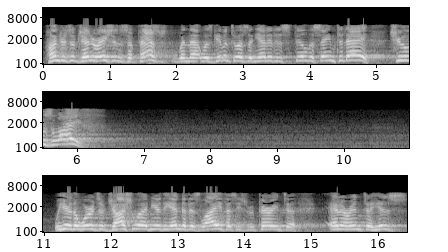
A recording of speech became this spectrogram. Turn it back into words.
Hundreds of generations have passed when that was given to us, and yet it is still the same today. Choose life. We hear the words of Joshua near the end of his life as he's preparing to enter into his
